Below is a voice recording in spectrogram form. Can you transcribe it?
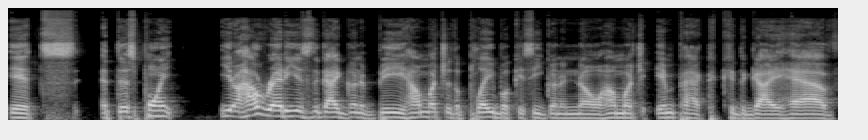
it's at this point, you know, how ready is the guy going to be? How much of the playbook is he going to know? How much impact could the guy have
